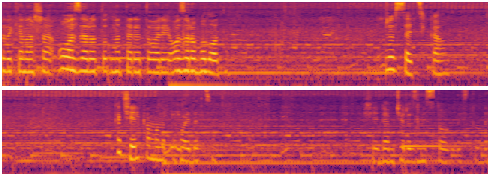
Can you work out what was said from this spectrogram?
Це таке наше озеро тут на території, озеро болото. Вже все цікаво. Качелька можна погойдатися. Ще йдемо через місток десь туди.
